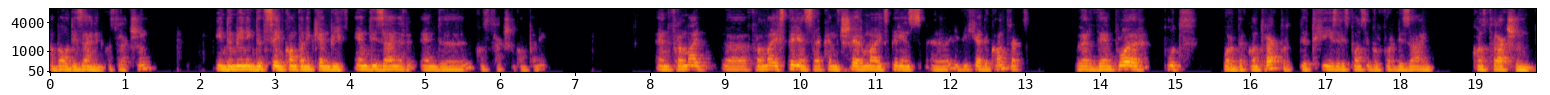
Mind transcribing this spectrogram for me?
about design and construction? in the meaning that same company can be end designer and uh, construction company. And from my uh, from my experience, I can share my experience. Uh, we had a contract where the employer put for the contractor that he is responsible for design, construction,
